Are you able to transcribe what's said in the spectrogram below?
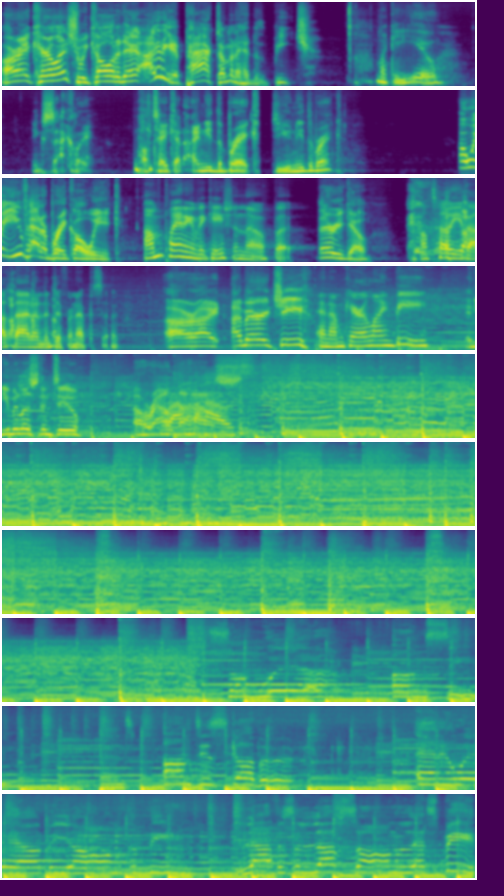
All right, Caroline, should we call it a day? I gotta get packed. I'm gonna head to the beach. Look at you. Exactly. I'll take it. I need the break. Do you need the break? Oh wait, you've had a break all week. I'm planning a vacation though, but There you go. I'll tell you about that on a different episode. All right. I'm Eric G. And I'm Caroline B. And you've been listening to Around, Around the, the House. House. Song, let's be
